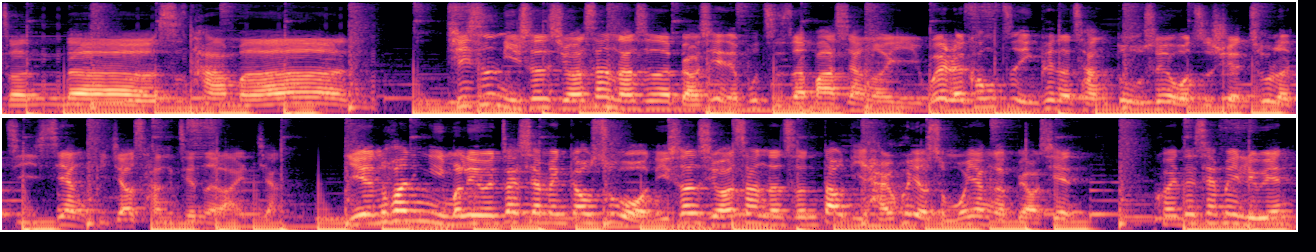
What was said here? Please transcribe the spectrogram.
真的是他们。其实女生喜欢上男生的表现也不止这八项而已。为了控制影片的长度，所以我只选出了几项比较常见的来讲。也欢迎你们留言在下面告诉我，女生喜欢上男生到底还会有什么样的表现？快在下面留言，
